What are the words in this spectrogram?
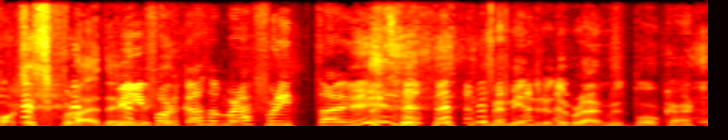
faktisk for deg. Det. Byfolka som ble flytta ut. Med mindre du ble med ut på åkeren.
